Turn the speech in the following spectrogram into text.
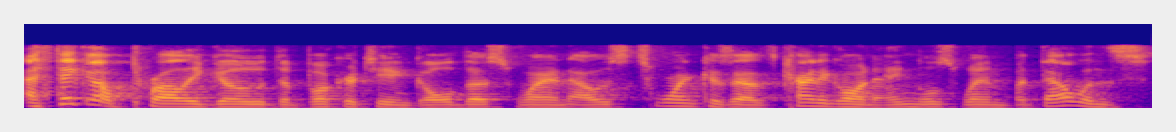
I think I'll probably go the Booker T and Goldust win. I was torn because I was kind of going Angles win, but that one's,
